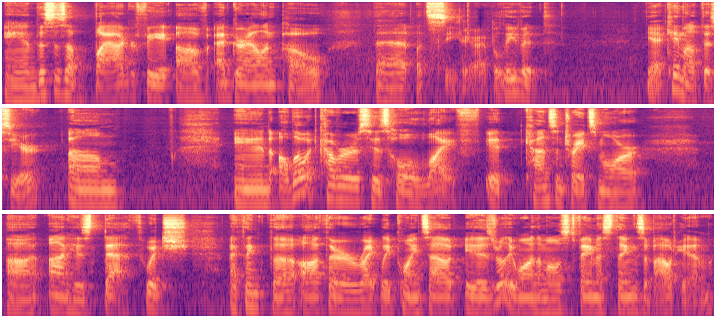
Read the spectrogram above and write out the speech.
And this is a biography of Edgar Allan Poe that, let's see here, I believe it, yeah, it came out this year. Um, and although it covers his whole life, it concentrates more uh, on his death, which I think the author rightly points out is really one of the most famous things about him,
